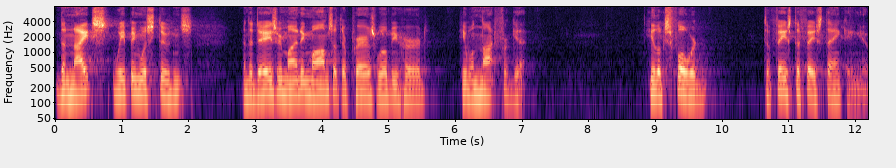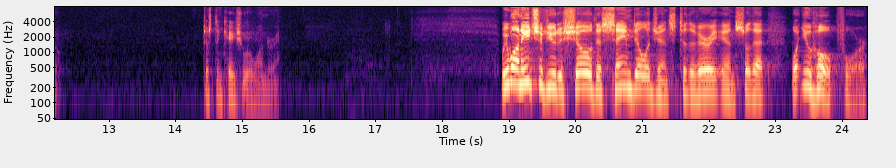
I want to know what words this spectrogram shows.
the nights weeping with students and the days reminding moms that their prayers will be heard. He will not forget. He looks forward to face to face thanking you, just in case you were wondering. We want each of you to show this same diligence to the very end so that what you hope for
